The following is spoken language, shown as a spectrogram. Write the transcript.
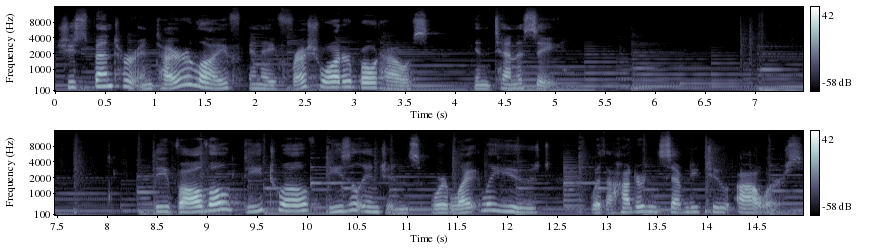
She spent her entire life in a freshwater boathouse in Tennessee. The Volvo D12 diesel engines were lightly used with 172 hours.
